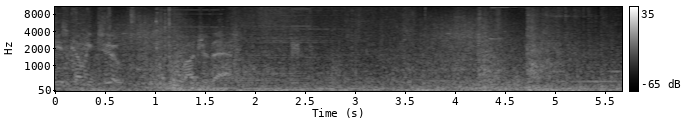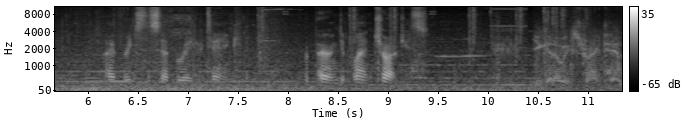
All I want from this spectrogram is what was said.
He's coming too. Roger that. I've reached the separator tank. Preparing to plant charges. You gonna extract him?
